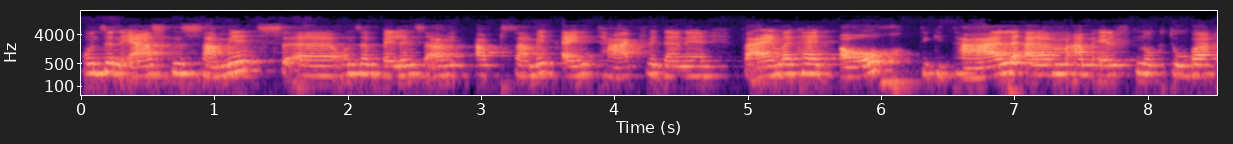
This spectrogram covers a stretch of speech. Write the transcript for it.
unseren ersten Summit, äh, unseren Balance Up Summit, einen Tag für deine Vereinbarkeit auch digital ähm, am 11. Oktober.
